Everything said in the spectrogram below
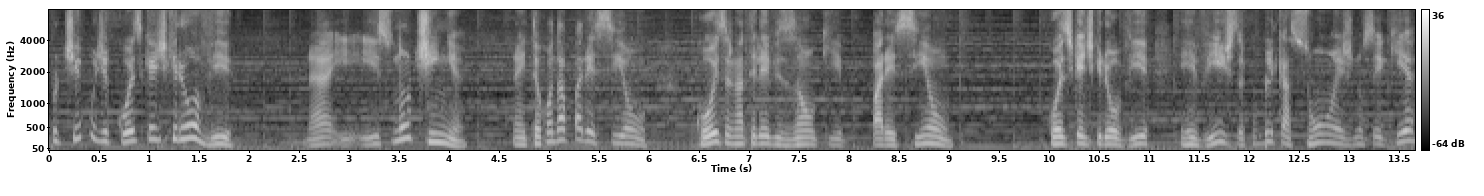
pro tipo de coisa que a gente queria ouvir, né? E, e isso não tinha. Né? Então quando apareciam coisas na televisão que pareciam coisas que a gente queria ouvir, revistas, publicações, não sei o quê,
